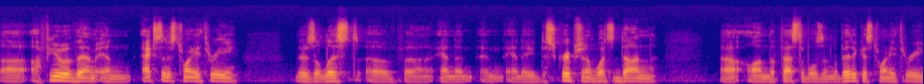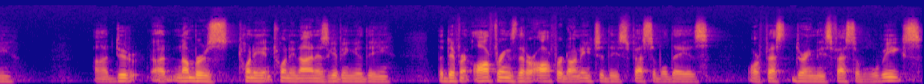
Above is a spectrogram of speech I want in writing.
uh, a few of them in Exodus 23. There's a list of uh, and, and, and, a description of what's done uh, on the festivals in Leviticus 23. Deut- Numbers 28 and 29 is giving you the, the different offerings that are offered on each of these festival days or fest- during these festival weeks.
